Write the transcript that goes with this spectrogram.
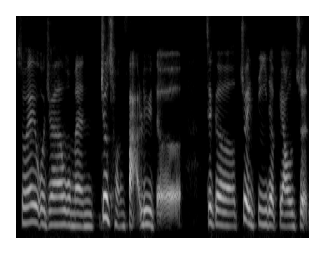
所以我觉得，我们就从法律的这个最低的标准，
